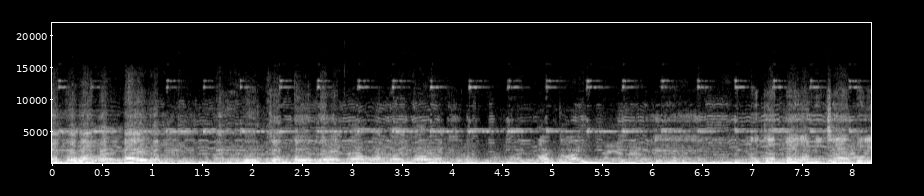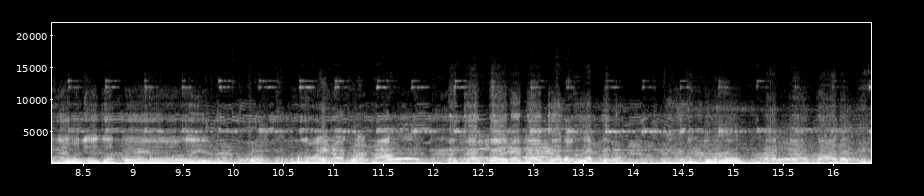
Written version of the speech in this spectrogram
ศักทรัพย์ก็ว่ากันไปครับเริ่มจะเปิดแล้วครับอาจารย์บอยอภิชาติเป็นยังไงวันนี้อาจารย์บอยอาจารย์บอยเนี่ยน่าจะบวกนะครับดูตามหน้าตาแล้วยิ้ม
